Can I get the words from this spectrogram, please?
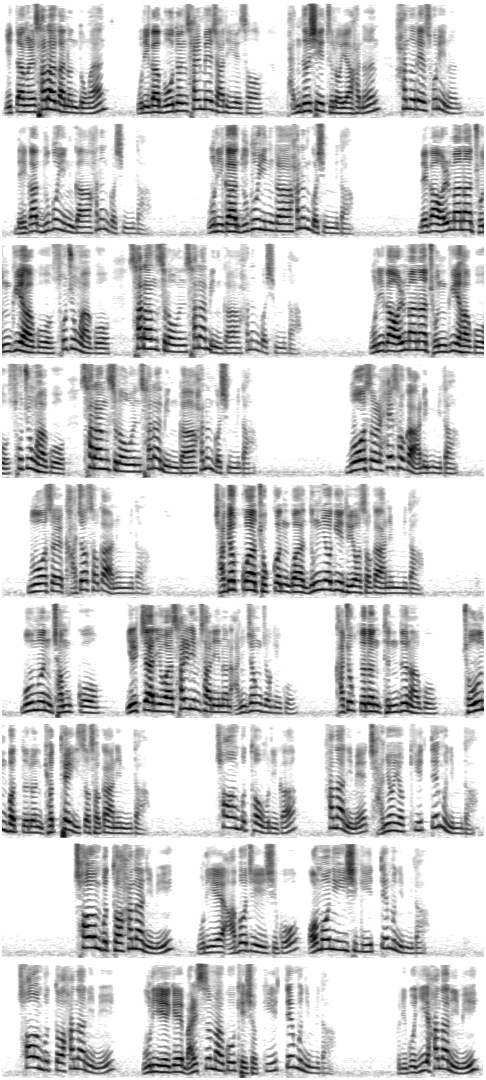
이 땅을 살아가는 동안 우리가 모든 삶의 자리에서 반드시 들어야 하는 하늘의 소리는 내가 누구인가 하는 것입니다. 우리가 누구인가 하는 것입니다. 내가 얼마나 존귀하고 소중하고 사랑스러운 사람인가 하는 것입니다. 우리가 얼마나 존귀하고 소중하고 사랑스러운 사람인가 하는 것입니다. 무엇을 해서가 아닙니다. 무엇을 가져서가 아닙니다. 자격과 조건과 능력이 되어서가 아닙니다. 몸은 젊고 일자리와 살림살이는 안정적이고 가족들은 든든하고 좋은 것들은 곁에 있어서가 아닙니다. 처음부터 우리가 하나님의 자녀였기 때문입니다. 처음부터 하나님이 우리의 아버지이시고 어머니이시기 때문입니다. 처음부터 하나님이 우리에게 말씀하고 계셨기 때문입니다. 그리고 이 하나님이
